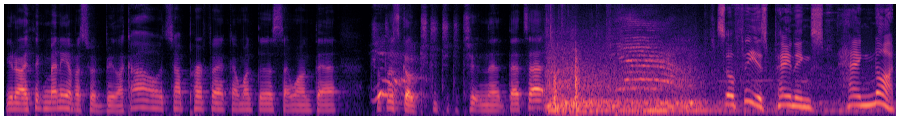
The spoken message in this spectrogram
You know, I think many of us would be like, oh, it's not perfect. I want this, I want that. She'll just go, and that, that's it. Sophia's paintings hang not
